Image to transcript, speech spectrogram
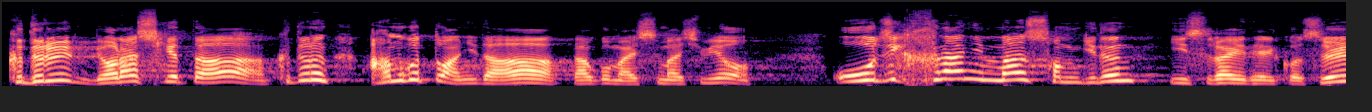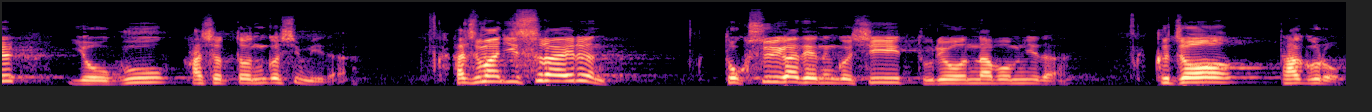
그들을 멸하시겠다. 그들은 아무것도 아니다 라고 말씀하시며 오직 하나님만 섬기는 이스라엘이 될 것을 요구하셨던 것입니다. 하지만 이스라엘은 독수리가 되는 것이 두려웠나 봅니다. 그저 닭으로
